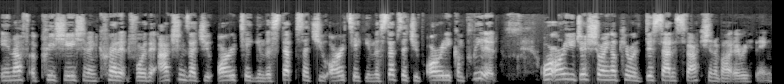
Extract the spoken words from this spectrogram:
enough appreciation and credit for the actions that you are taking, the steps that you are taking, the steps that you've already completed? Or are you just showing up here with dissatisfaction about everything?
